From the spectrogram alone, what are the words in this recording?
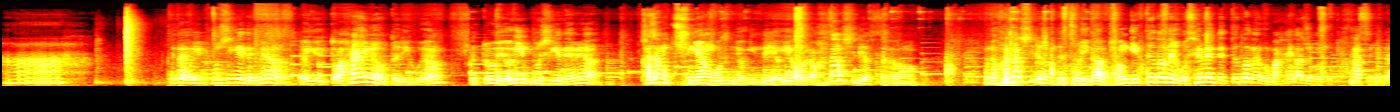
아, 일단 여기 보시게 되면 여기 또 하임의 옷들이고요. 또 여기 보시게 되면 가장 중요한 곳은 여기인데 여기가 원래 화장실이었어요. 근데 화장실이었는데 저희가 변기 뜯어내고 세면대 뜯어내고 막 해가지고 좀 바꿨습니다.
